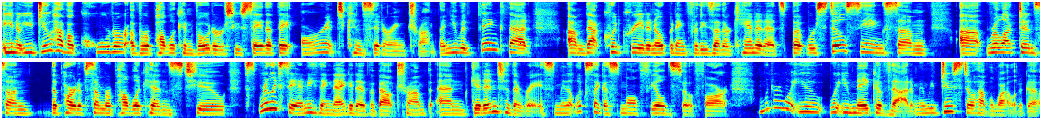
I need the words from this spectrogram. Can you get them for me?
you know, you do have a quarter of Republican voters who say that they aren't aren't considering Trump. And you would think that um, that could create an opening for these other candidates, but we're still seeing some uh, reluctance on the part of some Republicans to really say anything negative about Trump and get into the race. I mean, it looks like a small field so far. I'm wondering what you what you make of that. I mean, we do still have a while to go.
